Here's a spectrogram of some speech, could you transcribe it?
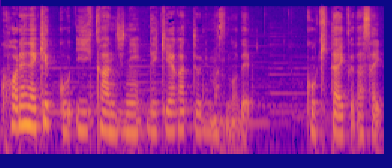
これね結構いい感じに出来上がっておりますのでご期待ください。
